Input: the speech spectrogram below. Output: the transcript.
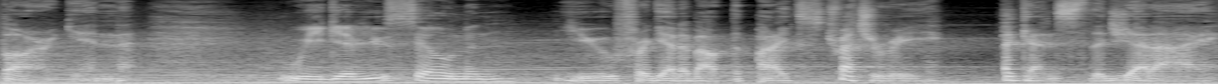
bargain. We give you Silman, you forget about the Pykes' treachery against the Jedi.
